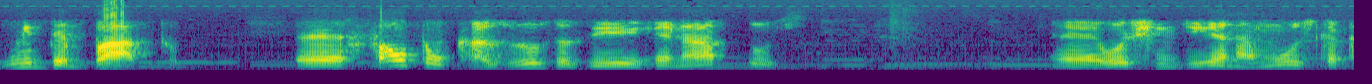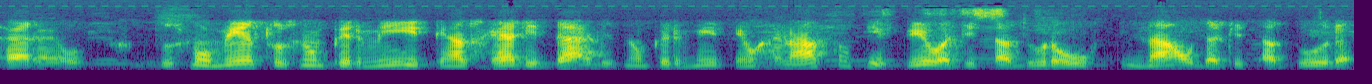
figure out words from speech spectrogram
me debato. É, faltam Cazuzas e Renatos é, hoje em dia na música, cara? Os momentos não permitem, as realidades não permitem. O Renato viveu a ditadura, ou o final da ditadura.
